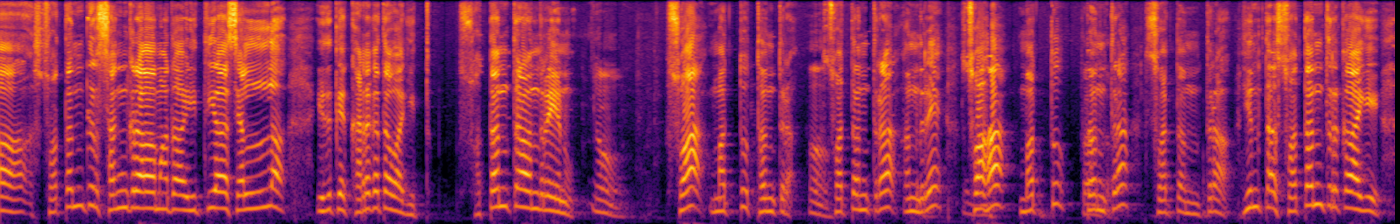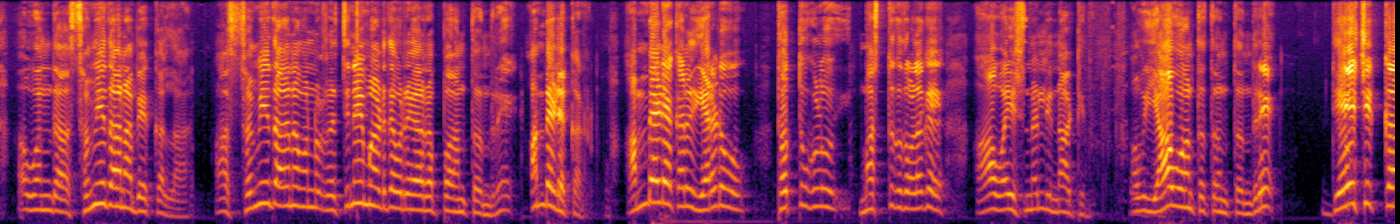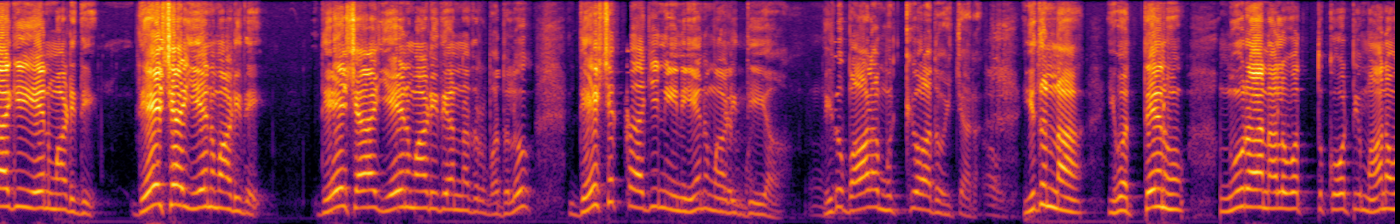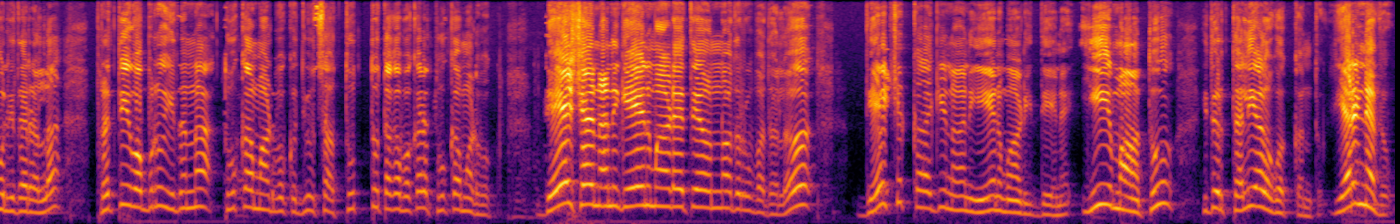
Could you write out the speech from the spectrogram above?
ಸ್ವತಂತ್ರ ಸಂಗ್ರಾಮದ ಇತಿಹಾಸ ಎಲ್ಲ ಇದಕ್ಕೆ ಕರಗತವಾಗಿತ್ತು. ಸ್ವತಂತ್ರ ಅಂದ್ರೆ ಏನು? ಸ್ವ ಮತ್ತು ತಂತ್ರ. ಸ್ವತಂತ್ರ ಅಂದ್ರೆ ಸ್ವಹ ಮತ್ತು ತಂತ್ರ. ಸ್ವತಂತ್ರ. ಇಂಥ ಸ್ವತಂತ್ರಕ್ಕಾಗಿ ಒಂದು ಸಂವಿಧಾನ ಬೇಕಲ್ಲ. ಆ ಸಂವಿಧಾನವನ್ನು ರಚನೆ ಮಾಡಿದವರು ಯಾರಪ್ಪ ಅಂತಂದರೆ ಅಂಬೇಡ್ಕರ್. ಅಂಬೇಡ್ಕರ್ ಎರಡು ತತ್ವಗಳು ಮಸ್ತಕದೊಳಗೆ ಆ ವಯಸ್ಸಿನಲ್ಲಿ ನಾಟಿದ್ವು. ಅವು ಯಾವ ಅಂತಂತಂದ್ರೆ ದೇಶಕ್ಕಾಗಿ ಏನು ಮಾಡಿದೆ ದೇಶ ಏನು ಮಾಡಿದೆ ದೇಶ ಏನು ಮಾಡಿದೆ ಅನ್ನೋದ್ರ ಬದಲು ದೇಶಕ್ಕಾಗಿ ನೀನು ಏನು ಮಾಡಿದ್ದೀಯಾ? ಇದು ಭಾಳ ಮುಖ್ಯವಾದ ವಿಚಾರ. ಇದನ್ನು ಇವತ್ತೇನು ನೂರ ನಲವತ್ತು ಕೋಟಿ ಮಾನವರಿದ್ದಾರಲ್ಲ ಪ್ರತಿಯೊಬ್ಬರು ಇದನ್ನ ತೂಕ ಮಾಡಬೇಕು, ದಿವಸ ತುತ್ತು ತಗೋಬೇಕಾದ್ರೆ ತೂಕ ಮಾಡಬೇಕು. ದೇಶ ನನಗೇನು ಮಾಡೈತೆ ಅನ್ನೋದ್ರ ಬದಲು ದೇಶಕ್ಕಾಗಿ ನಾನು ಏನು ಮಾಡಿದ್ದೇನೆ, ಈ ಮಾತು ಇದ್ರ ತಲೆಯೊಳಗಕ್ಕಂತು ಎರಡನೇದು,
